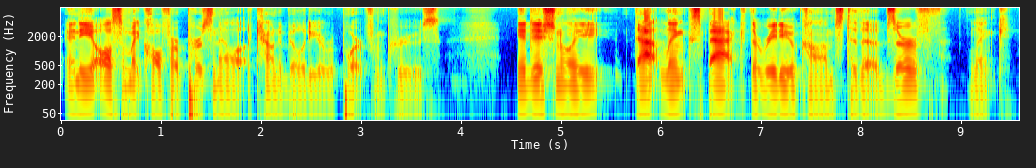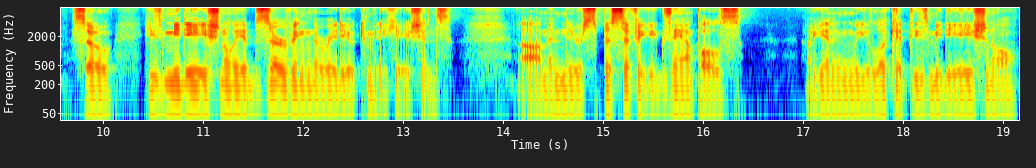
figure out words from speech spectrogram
and he also might call for a personnel accountability report from crews. Additionally, that links back the radio comms to the observe link. So he's mediationally observing the radio communications. Um, and there's specific examples. Again, when we look at these mediational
